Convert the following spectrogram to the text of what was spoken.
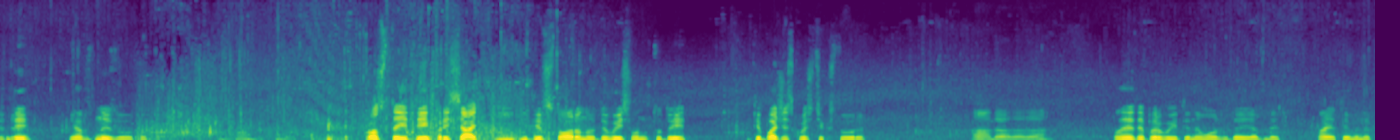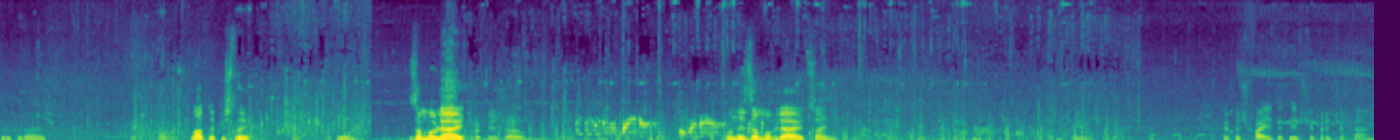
Іди. Я знизу отут. Просто йди, присядь і іди в сторону, дивись вон туди. І ти бачиш сквозь текстури. А, да, да, да. Але я тепер вийти не можу, де я, блядь. А, я- ти мене припираєш. Ладно, пішли. Йдем. Замовляють. Пробіжав. Вони замовляють, Сань. Окей. Ти хочеш файтити чи причекаємо?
